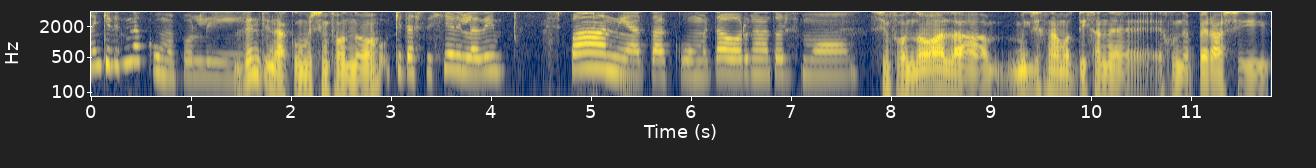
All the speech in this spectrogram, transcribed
Αν και δεν την ακούμε πολύ. Δεν την ακούμε, συμφωνώ. Και τα στοιχεία δηλαδή σπάνια τα ακούμε, τα όργανα, το ρυθμό. Συμφωνώ, αλλά μην ξεχνάμε ότι είχαν, έχουν περάσει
